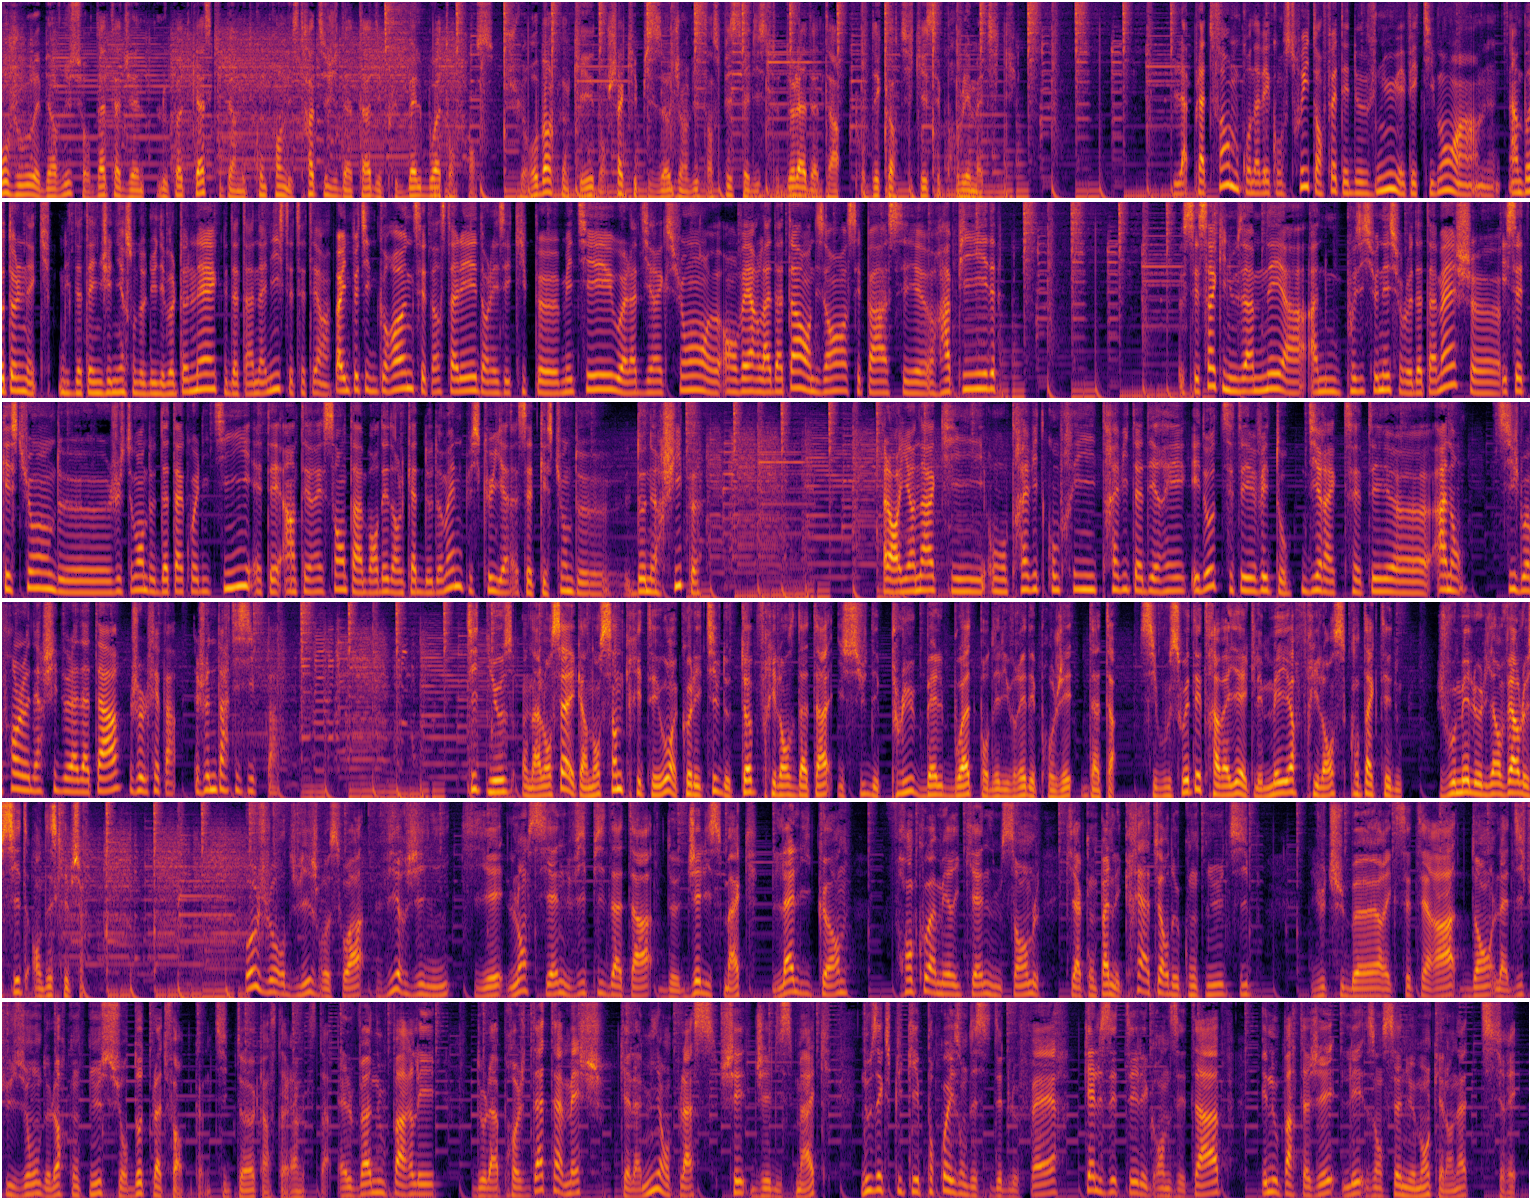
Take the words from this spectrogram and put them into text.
Bonjour et bienvenue sur DataGen, le podcast qui permet de comprendre les stratégies data des plus belles boîtes en France. Je suis Robin Conquet et dans chaque épisode, j'invite un spécialiste de la data pour décortiquer ces problématiques. La plateforme qu'on avait construite, en fait, est devenue effectivement un, bottleneck. Les data engineers sont devenus des bottlenecks, les data analystes, etc. une petite grogne s'est installée dans les équipes euh, métiers ou à la direction euh, envers la data en disant c'est pas assez euh, rapide. C'est ça qui nous a amené à, nous positionner sur le data mesh. et cette question de justement de data quality était intéressante à aborder dans le cadre de domaine puisqu'il y a cette question de d'ownership. Alors il y en a qui ont très vite compris, très vite adhéré, et d'autres c'était veto, direct. C'était euh, ah non, si je dois prendre l'ownership de la data, je le fais pas, je ne participe pas. Petite news, on a lancé avec un ancien de Criteo un collectif de top freelance data issus des plus belles boîtes pour délivrer des projets data. Si vous souhaitez travailler avec les meilleurs freelances, contactez-nous. Je vous mets le lien vers le site en description. Aujourd'hui, je reçois Virginie, qui est l'ancienne VP Data de Jelly Smack, la licorne franco-américaine, il me semble, qui accompagne les créateurs de contenu type YouTubeurs, etc., dans la diffusion de leur contenu sur d'autres plateformes comme TikTok, Instagram, etc. Elle va nous parler de l'approche data mesh qu'elle a mis en place chez Jelly Smack, nous expliquer pourquoi ils ont décidé de le faire, quelles étaient les grandes étapes, et nous partager les enseignements qu'elle en a tirés.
